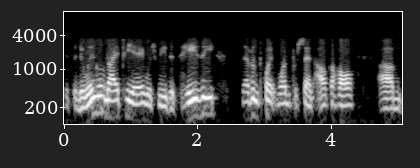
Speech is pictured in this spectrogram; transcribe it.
It's a New England IPA, which means it's hazy 7.1% alcohol. Um,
